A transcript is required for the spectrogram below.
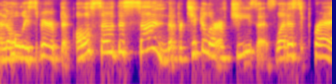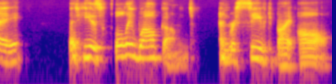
and the Holy Spirit, but also the Son, the particular of Jesus. Let us pray that he is fully welcomed and received by all.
